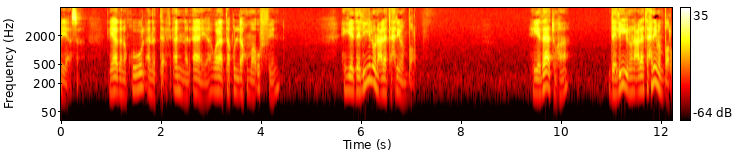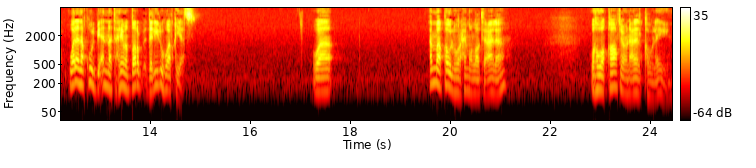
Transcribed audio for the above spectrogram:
قياسا. لهذا نقول أن, أن الآية ولا تقل لهما أف هي دليل على تحريم الضرب. هي ذاتها دليل على تحريم الضرب. ولا نقول بأن تحريم الضرب دليله القياس. و أما قوله رحمه الله تعالى وهو قاطع على القولين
